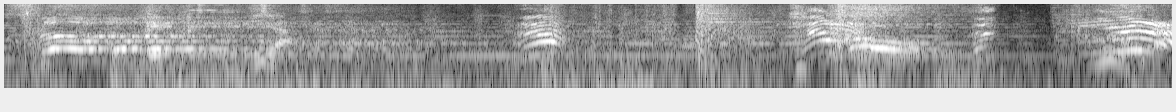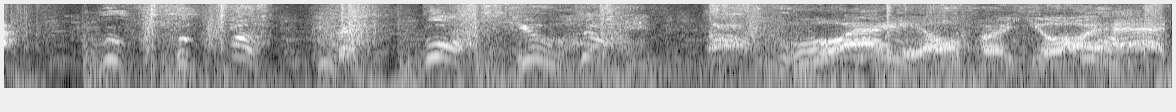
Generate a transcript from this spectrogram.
Slow it down. You are way over your head!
